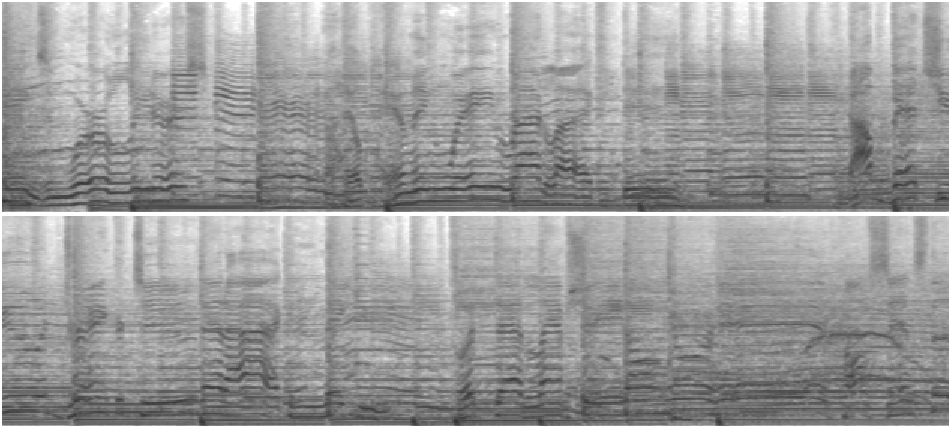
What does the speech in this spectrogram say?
kings and world leaders. I helped Hemingway write like he did. And I'll bet you a drink or two that I can make you put that lampshade on your head. Cause since the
